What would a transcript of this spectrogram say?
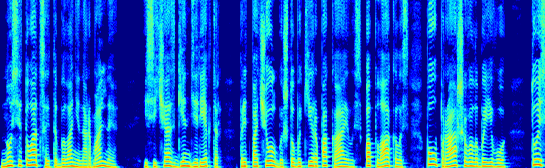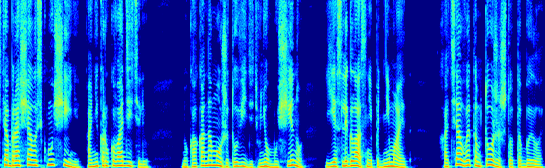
Но ситуация-то была ненормальная. И сейчас гендиректор предпочел бы, чтобы Кира покаялась, поплакалась, поупрашивала бы его, то есть обращалась к мужчине, а не к руководителю. Но как она может увидеть в нем мужчину, если глаз не поднимает? Хотя в этом тоже что-то было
